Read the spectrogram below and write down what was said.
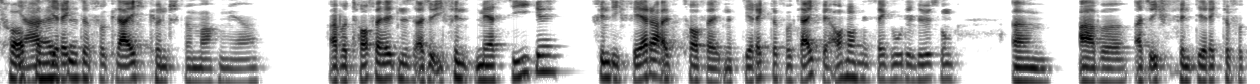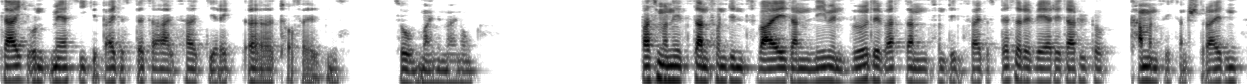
Torverhältnis. Ja, direkter Vergleich könntest du machen, ja. Aber Torverhältnis, also ich finde mehr Siege finde ich fairer als Torverhältnis. Direkter Vergleich wäre auch noch eine sehr gute Lösung. Ähm, aber, also ich finde direkter Vergleich und mehr Siege beides besser als halt direkt äh, Torverhältnis. So meine Meinung. Was man jetzt dann von den zwei dann nehmen würde, was dann von den zwei das Bessere wäre, darüber kann man sich dann streiten.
